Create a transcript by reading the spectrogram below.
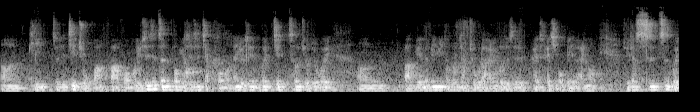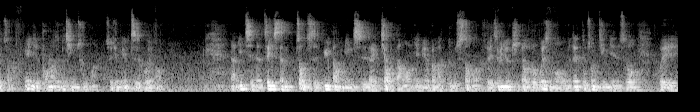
啊，提就是借酒发发疯哦。有些是真疯，有些是假疯哦。那有些人会借喝酒就会嗯，把别人的秘密统统讲出来，或者是开始开始往北来哦。所以叫失智慧种，因为你的头脑就不清楚嘛，所以就没有智慧哦。那因此呢，这一生纵使遇到名师来教导哦，也没有办法读诵哦。所以这边就提到说，为什么我们在读诵经典的时候，会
